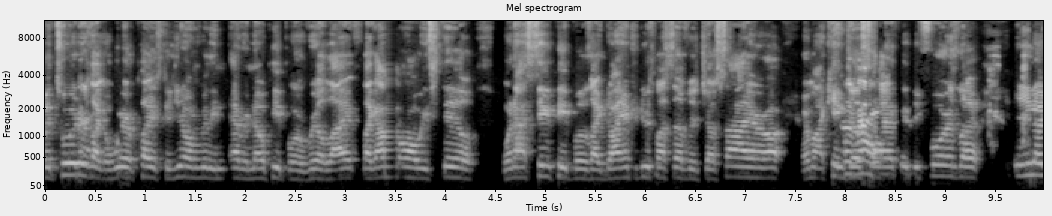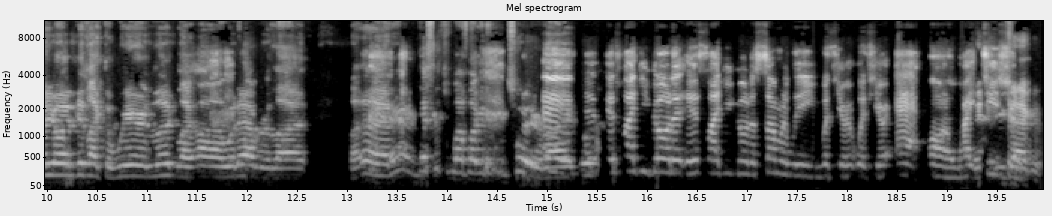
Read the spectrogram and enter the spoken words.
But Twitter is like a weird place because you don't really ever know people in real life. Like I'm always still when I see people, it's like, do I introduce myself as Josiah or am I King Josiah right. 54? It's like, you know, you always get like the weird look, like, oh, whatever. Like, like, uh, this is motherfucker Twitter. Right? it's like you go to it's like you go to summer league with your with your at on a white t-shirt. Exactly.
